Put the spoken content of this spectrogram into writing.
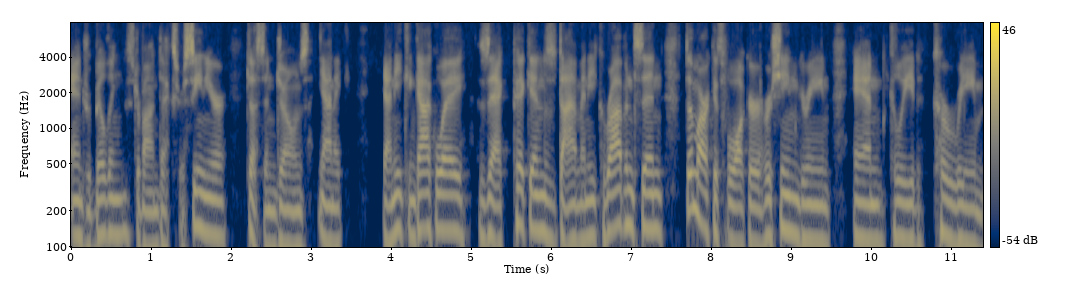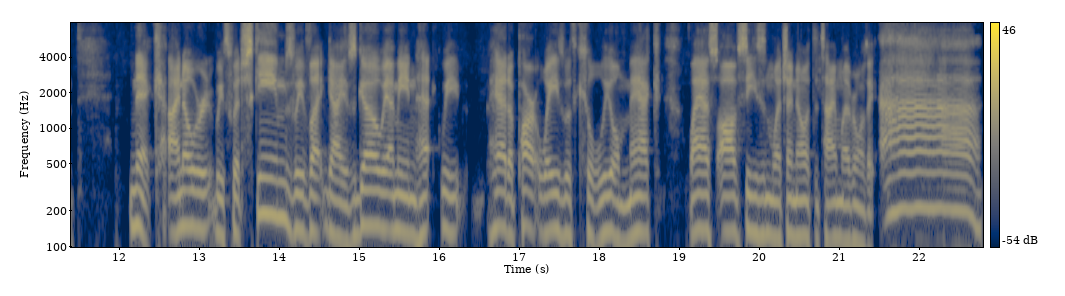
Andrew Billings, Gervon Dexter Sr., Justin Jones, Yannick Yannick Ngakoue, Zacch Pickens, Dominique Robinson, Demarcus Walker, Rasheem Green, and Khalid Kareem Nick, I know we're, we switched schemes. We've let guys go. I mean, heck, we had to part ways with Khalil Mack last offseason, which I know at the time everyone was like, ah.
